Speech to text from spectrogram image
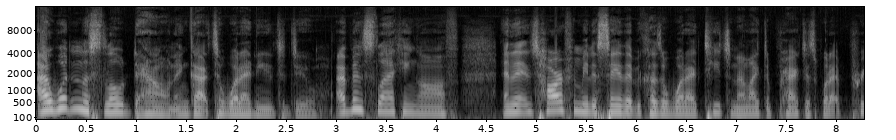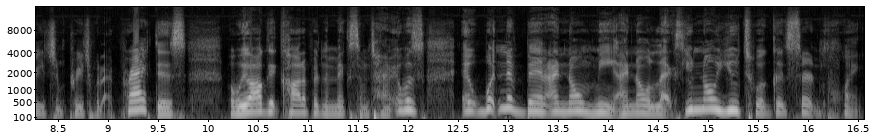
I wouldn't have slowed down and got to what I needed to do. I've been slacking off, and it's hard for me to say that because of what I teach, and I like to practice what I preach and preach what I practice. But we all get caught up in the mix sometimes. It was, it wouldn't have been. I know me. I know Lex. You know you to a good certain point.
